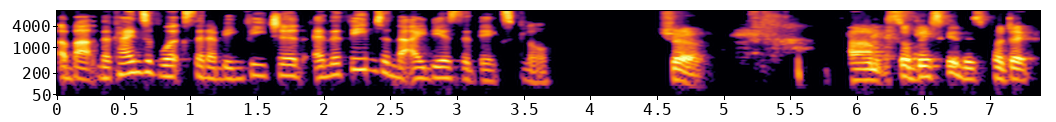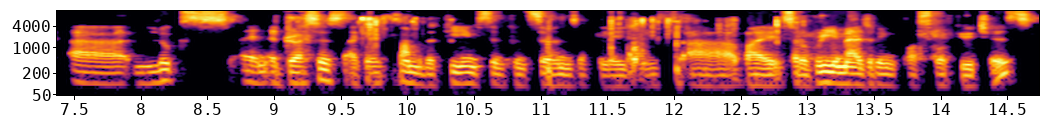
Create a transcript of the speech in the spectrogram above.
about the kinds of works that are being featured and the themes and the ideas that they explore? Sure. Um, so basically, this project uh, looks and addresses, I guess, some of the themes and concerns of Malaysians uh, by sort of reimagining possible futures.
